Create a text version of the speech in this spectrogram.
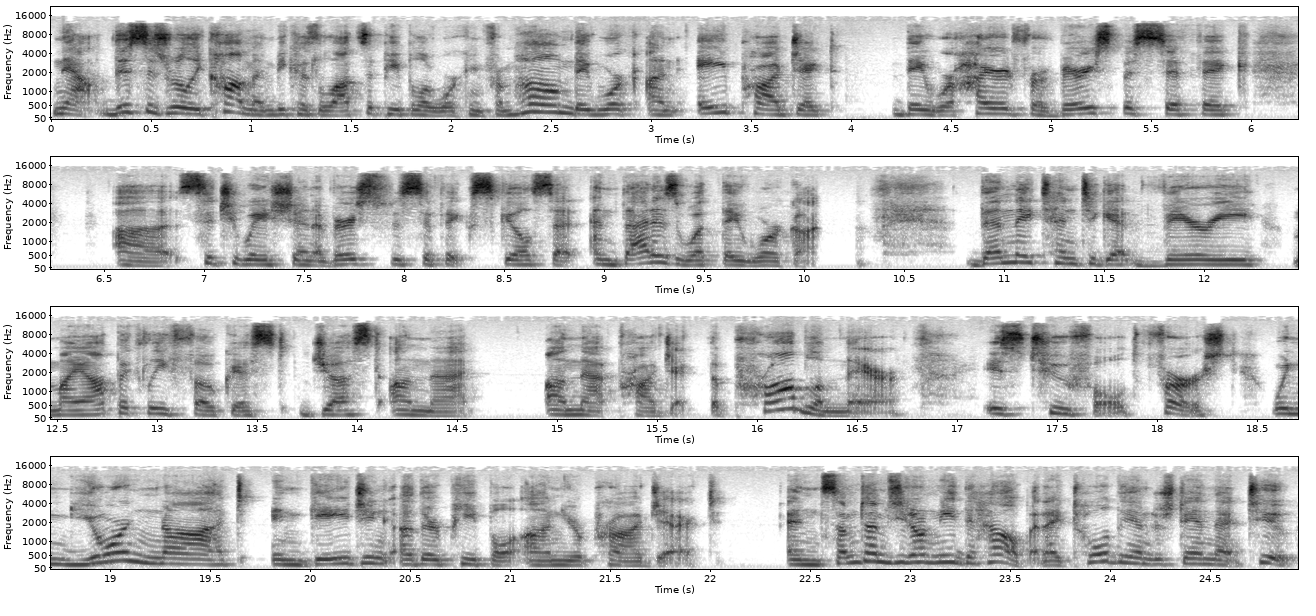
Now, this is really common because lots of people are working from home. They work on a project. They were hired for a very specific uh, situation, a very specific skill set, and that is what they work on. Then they tend to get very myopically focused just on that on that project. The problem there is twofold. First, when you're not engaging other people on your project and sometimes you don't need the help and i totally understand that too.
